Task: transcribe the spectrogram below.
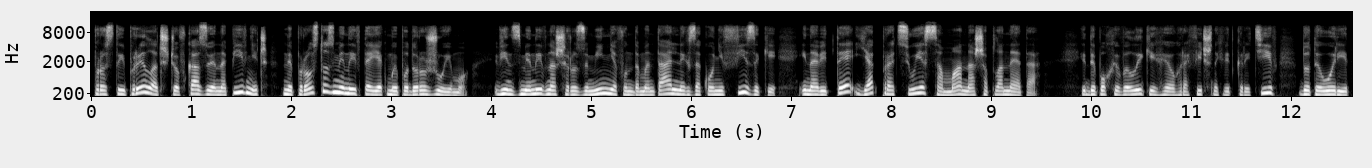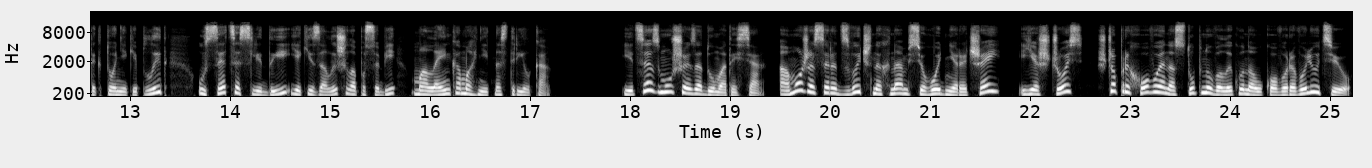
Простий прилад, що вказує на північ, не просто змінив те, як ми подорожуємо. Він змінив наше розуміння фундаментальних законів фізики і навіть те, як працює сама наша планета. Від епохи великих географічних відкриттів до теорії тектоніки плит – усе це сліди, які залишила по собі маленька магнітна стрілка. І це змушує задуматися, а може серед звичних нам сьогодні речей є щось, що приховує наступну велику наукову революцію?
